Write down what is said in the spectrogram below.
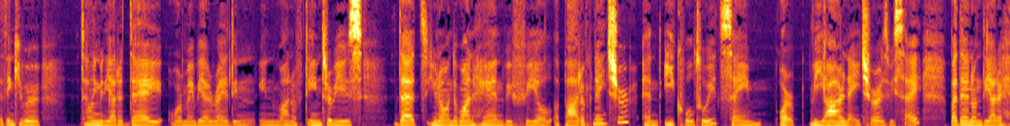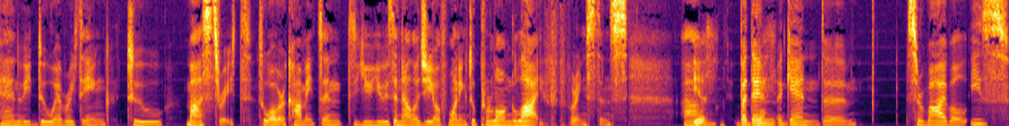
I think you were telling me the other day, or maybe I read in, in one of the interviews, that, you know, on the one hand, we feel a part of nature and equal to it, same or we are nature, as we say. But then on the other hand, we do everything to master it, to overcome it. And you use analogy of wanting to prolong life, for instance. Um, yes. But then yes. again, the survival is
